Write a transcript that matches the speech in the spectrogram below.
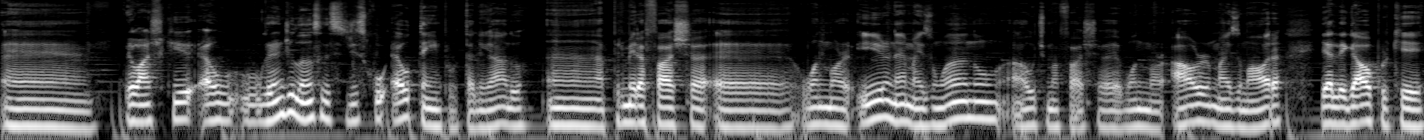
é, eu acho que é o, o, grande lance desse disco é o tempo, tá ligado? Uh, a primeira faixa é One More Year, né? Mais um ano. A última faixa é One More Hour, mais uma hora. E é legal porque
